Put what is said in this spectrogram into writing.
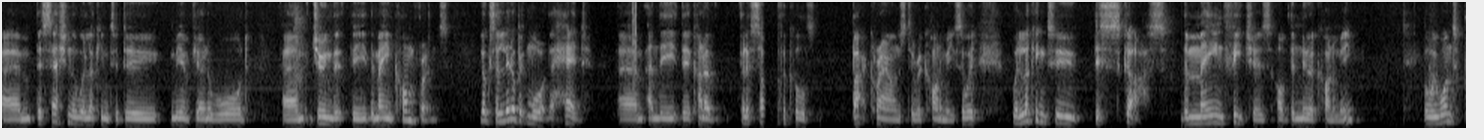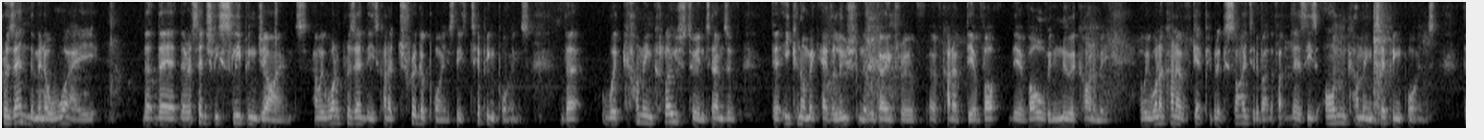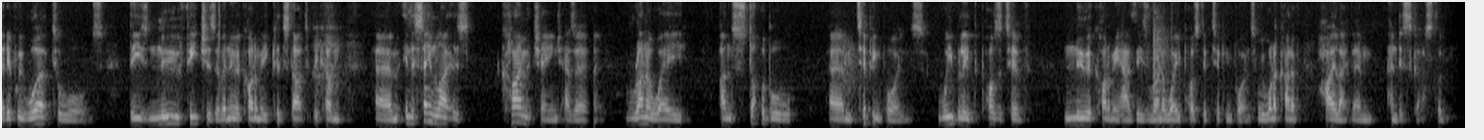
Um, the session that we're looking to do, me and Fiona Ward, um, during the, the, the, main conference, looks a little bit more at the head um, and the, the kind of philosophical backgrounds to economy. So we're, we're looking to discuss the main features of the new economy, but we want to present them in a way that they're, they're essentially sleeping giants. And we want to present these kind of trigger points, these tipping points that we're coming close to in terms of the economic evolution that we're going through of, of kind of the, evol- the evolving new economy. And we want to kind of get people excited about the fact that there's these oncoming tipping points that if we work towards, these new features of a new economy could start to become, um, in the same light as climate change has a runaway, unstoppable um, tipping points. We believe the positive new economy has these runaway positive tipping points. We want to kind of highlight them and discuss them.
